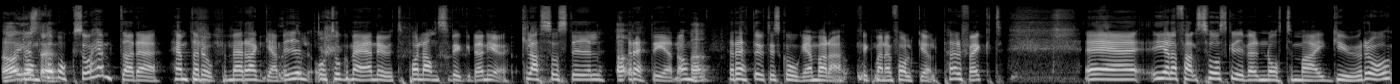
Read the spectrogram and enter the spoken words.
Ja, De just det. kom också och hämtade, hämtade upp med raggarbil och tog med en ut på landsbygden ju. Klass och stil, rätt igenom. Rätt ut i skogen bara, fick man en folköl. Perfekt. Eh, I alla fall, så skriver Not My Guru.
